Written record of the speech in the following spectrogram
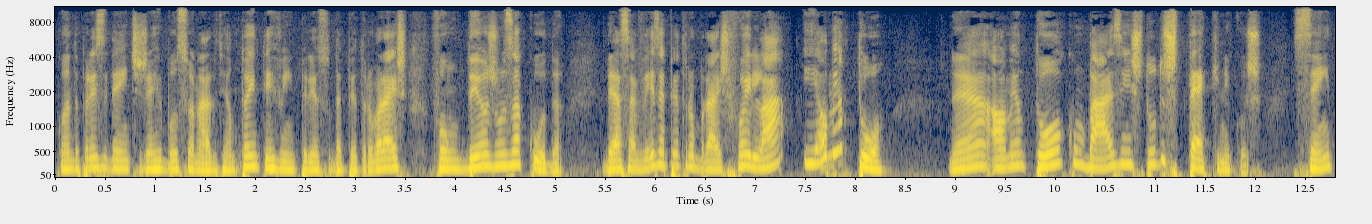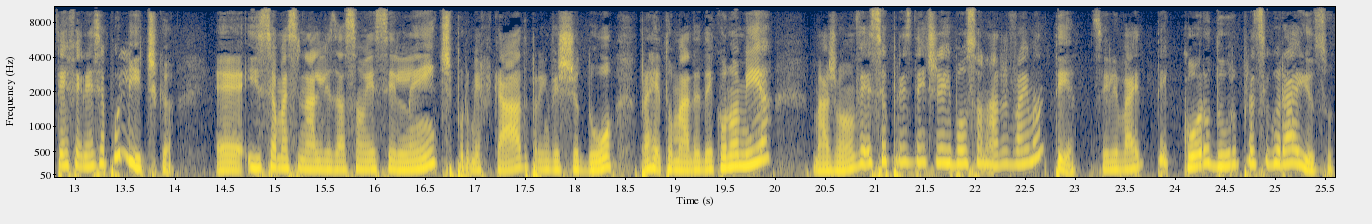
Quando o presidente Jair Bolsonaro tentou intervir em preço da Petrobras, foi um Deus nos acuda. Dessa vez a Petrobras foi lá e aumentou. Né? Aumentou com base em estudos técnicos, sem interferência política. É, isso é uma sinalização excelente para o mercado, para o investidor, para a retomada da economia mas vamos ver se o presidente Jair Bolsonaro vai manter, se ele vai ter couro duro para segurar isso.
